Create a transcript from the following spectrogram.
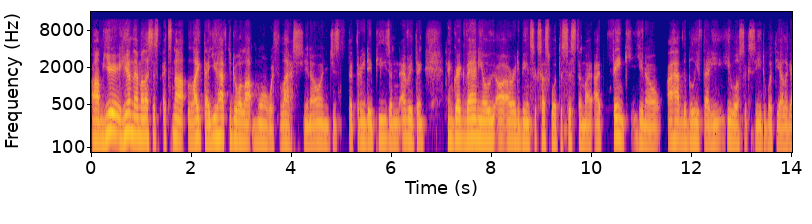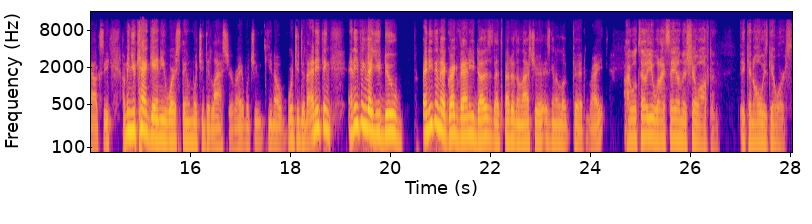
um, here here in the MLS, it's, it's not like that. You have to do a lot more with less. You know, and just the three DPs and everything. And Greg Vanney already being successful with the system, I, I think you know I have the belief that he he will succeed with the LA Galaxy. I mean, you can't get any worse than what you did last year, right? What you you know what you did anything anything that you do anything that Greg Vanney does that's better than last year is going to look good, right? I will tell you what I say on this show often. It can always get worse.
